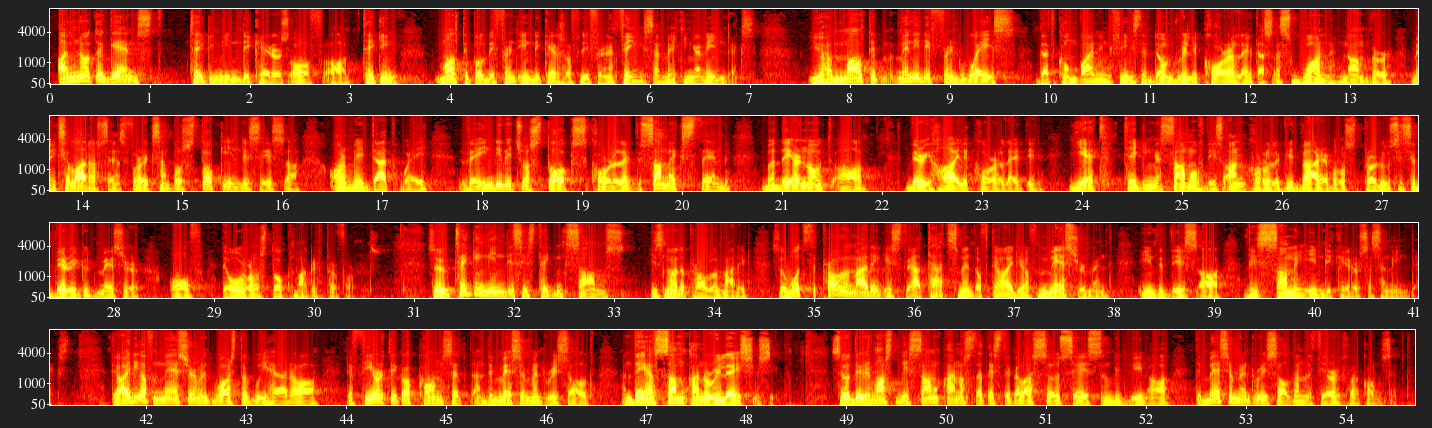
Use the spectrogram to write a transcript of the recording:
I'm not against taking indicators of, uh, taking multiple different indicators of different things and making an index. You have multi- many different ways that combining things that don't really correlate as, as one number makes a lot of sense. For example, stock indices uh, are made that way. The individual stocks correlate to some extent, but they are not uh, very highly correlated. Yet, taking a sum of these uncorrelated variables produces a very good measure of the overall stock market performance. So taking indices, taking sums is not a problematic. So what's the problematic is the attachment of the idea of measurement into these, uh, these summing indicators as an index. The idea of measurement was that we had uh, the theoretical concept and the measurement result, and they have some kind of relationship. So there must be some kind of statistical association between uh, the measurement result and the theoretical concept.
